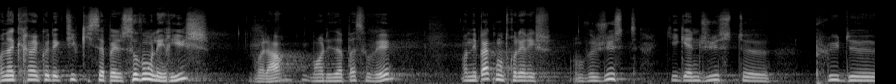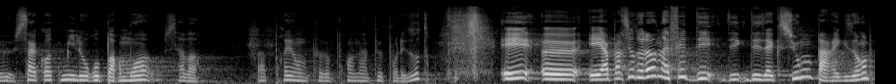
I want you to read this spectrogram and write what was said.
on a créé un collectif qui s'appelle Sauvons les riches. Voilà. Bon, on les a pas sauvés. On n'est pas contre les riches. On veut juste qu'ils gagnent juste euh, plus de 50 000 euros par mois. Ça va. Après, on peut prendre un peu pour les autres. Et, euh, et à partir de là, on a fait des, actions. Par exemple,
